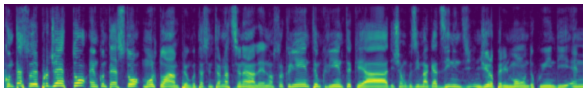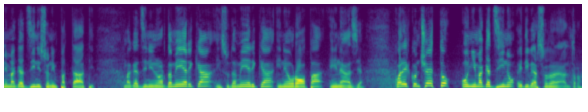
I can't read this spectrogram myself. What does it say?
contesto del progetto è un contesto molto ampio, un contesto internazionale. Il nostro cliente è un cliente che ha diciamo così, magazzini in, gi in, giro per il mondo, quindi N magazzini sono impattati. Magazzini in Nord America, in Sud America, in Europa e in Asia. Qual è il concetto? Ogni magazzino è diverso da un altro.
